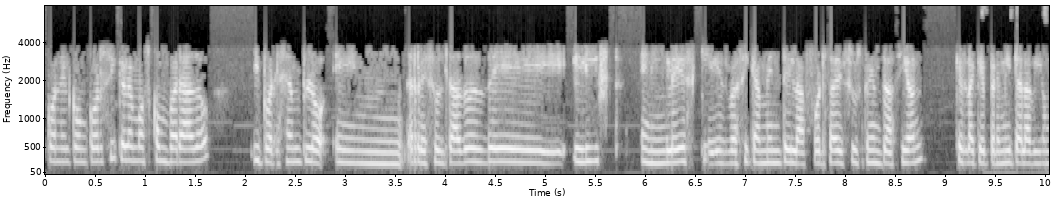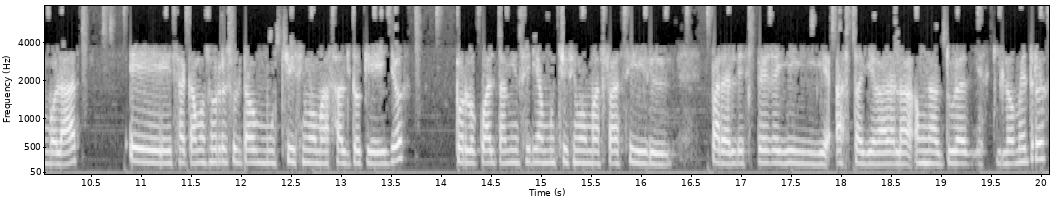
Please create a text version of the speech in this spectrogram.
Con el Concorde sí que lo hemos comparado y, por ejemplo, en resultados de lift en inglés, que es básicamente la fuerza de sustentación, que es la que permite al avión volar, eh, sacamos un resultado muchísimo más alto que ellos, por lo cual también sería muchísimo más fácil para el despegue y hasta llegar a, a una altura de 10 kilómetros.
